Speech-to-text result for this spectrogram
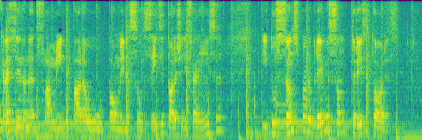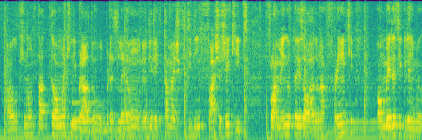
crescendo, né? Do Flamengo para o Palmeiras são 6 vitórias de diferença E do Santos para o Grêmio são três vitórias. Algo que não está tão equilibrado. O Brasileirão, eu diria que está mais dividido em faixas de equipes. O Flamengo está isolado na frente, Palmeiras e Grêmio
